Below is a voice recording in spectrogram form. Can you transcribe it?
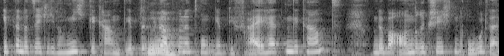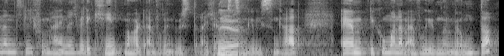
ich hab den tatsächlich noch nicht gekannt. Ich habe den Hm. überhaupt noch nicht getrunken. Ich habe die Freiheiten gekannt und aber andere Geschichten, Rotweine natürlich vom Heinrich, weil die kennt man halt einfach in Österreich also Ja. bis zu einem gewissen Grad. Ähm, die kommen dann einfach irgendwann einmal unter.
